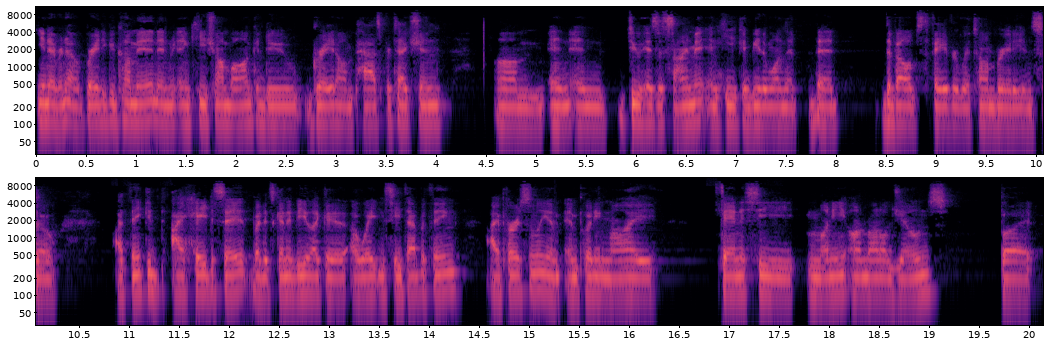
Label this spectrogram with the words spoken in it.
you never know. Brady could come in and, and Ke'Shawn Vaughn could do great on pass protection, um, and, and do his assignment. And he could be the one that, that develops the favor with Tom Brady. And so I think it, I hate to say it, but it's going to be like a, a wait and see type of thing. I personally am, am putting my, fantasy money on Ronald Jones, but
